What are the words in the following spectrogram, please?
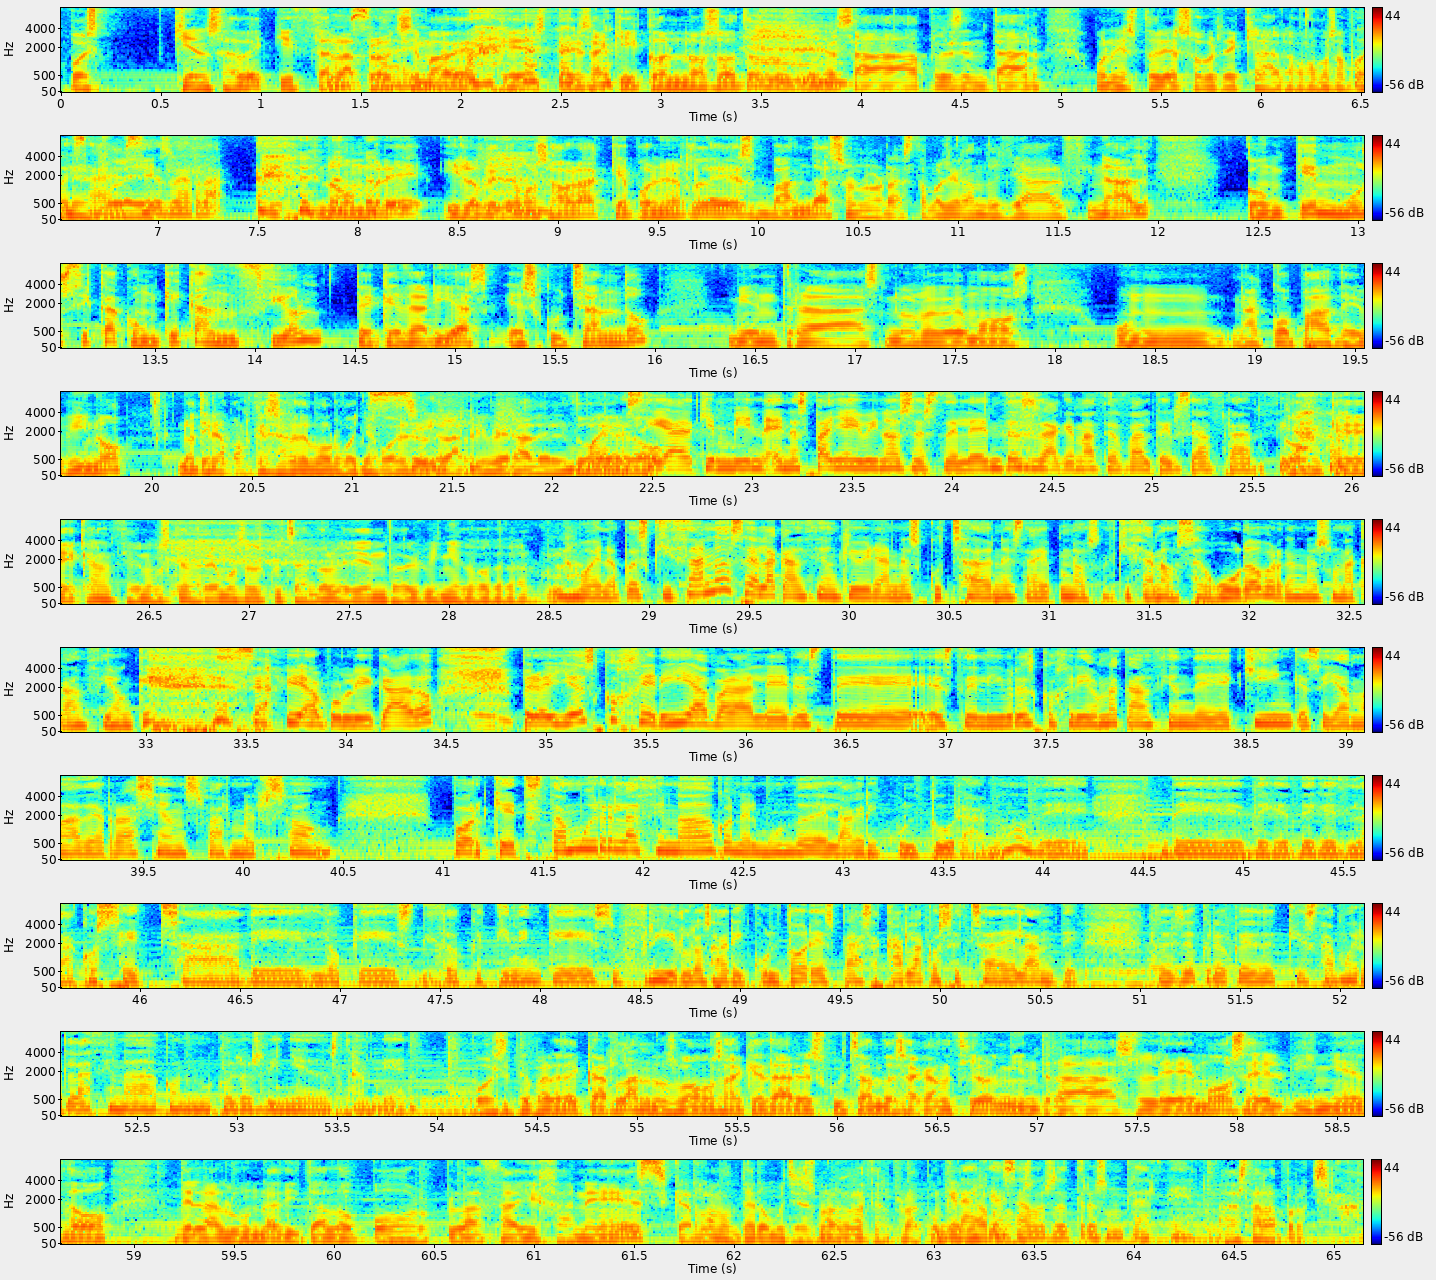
Pues quién sabe, quizá la próxima vez que estés aquí con nosotros nos vienes a presentar una historia sobre Clara. Vamos a pues ponerle es verdad. nombre y lo que tenemos ahora que ponerle es banda sonora. Estamos llegando ya al final. ¿Con qué música, con qué canción te quedarías escuchando mientras nos bebemos una copa de vino? No tiene por qué ser de Borgoña, puede ser de la Ribera del Duero. Bueno, sí, aquí en, España hay vinos excelentes, o sea que no hace falta irse a Francia. ¿Con qué canción nos quedaremos escuchando leyendo El viñedo de la luna? Bueno, pues quizá no sea la canción que hubieran escuchado en esa época, no, quizá no, seguro, porque no es una canción que se había publicado, pero yo escogería para leer este, este libro, escogería una canción de King que se llama The Russian Farmer Song, porque está muy relacionada con el mundo de la agricultura, ¿no? de, la cosecha, de lo que, es, lo que tienen que sufrir los agricultores para sacar la cosecha adelante. Entonces yo creo que, está muy relacionada con, con, los viñedos también. Pues si te parece, Carla, nos vamos a quedar escuchando esa canción mientras leemos El viñedo de la luna, editado por Plaza y Janés. Carla Montero, muchísimas gracias por acompañarnos. Gracias a vosotros, un placer. Hasta la próxima.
